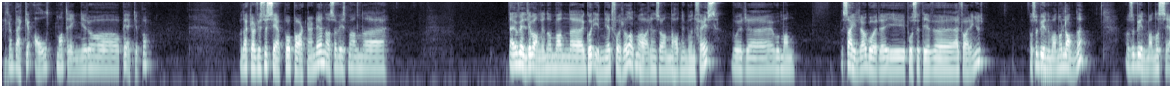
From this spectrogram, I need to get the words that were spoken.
Det er ikke alt man trenger å peke på. Og det er klart, hvis du ser på partneren din, altså hvis man eh, det er jo veldig vanlig når man eh, går inn i et forhold at man har en sånn honeymoon face, hvor, eh, hvor man seiler av gårde i positive erfaringer. Og så begynner man å lande, og så begynner man å se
